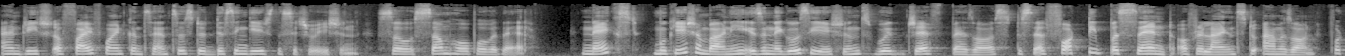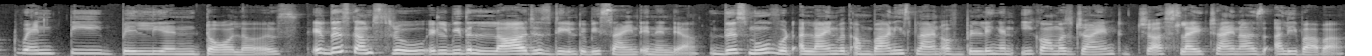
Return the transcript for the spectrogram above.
and reached a five point consensus to disengage the situation. So, some hope over there. Next, Mukesh Ambani is in negotiations with Jeff Bezos to sell 40% of Reliance to Amazon for $20 billion. If this comes through, it'll be the largest deal to be signed in India. This move would align with Ambani's plan of building an e commerce giant just like China's Alibaba.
